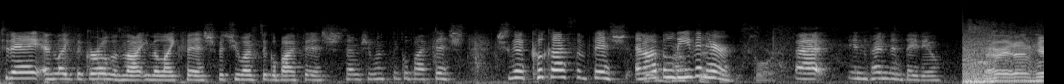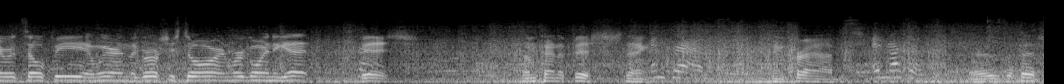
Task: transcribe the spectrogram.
today, and like the girl does not even like fish, but she wants to go buy fish. Sam, she wants to go buy fish. She's gonna cook us some fish, and I believe in her. At Independent, they do. All right, I'm here with Sophie, and we're in the grocery store, and we're going to get fish. Some kind of fish thing, And crabs. and crabs. And mussels. There's the fish.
